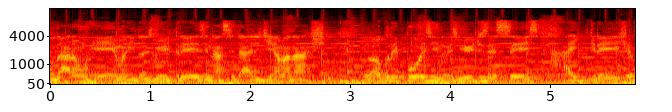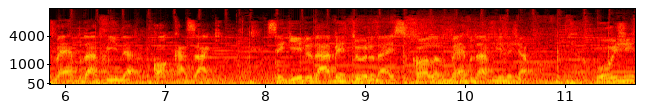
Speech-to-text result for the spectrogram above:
Fundaram o Rema em 2013 na cidade de Yamanashi e logo depois, em 2016, a Igreja Verbo da Vida Okazaki, seguido da abertura da Escola Verbo da Vida Japão. Hoje,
